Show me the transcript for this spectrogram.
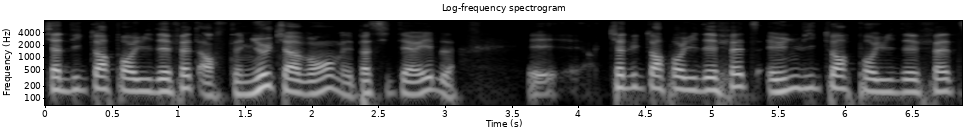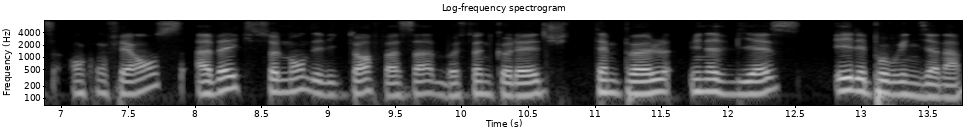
4 victoires pour 8 défaites. Alors c'était mieux qu'avant, mais pas si terrible. Et 4 victoires pour 8 défaites et une victoire pour 8 défaites en conférence avec seulement des victoires face à Boston College, Temple, une FBS et les pauvres Indiana.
